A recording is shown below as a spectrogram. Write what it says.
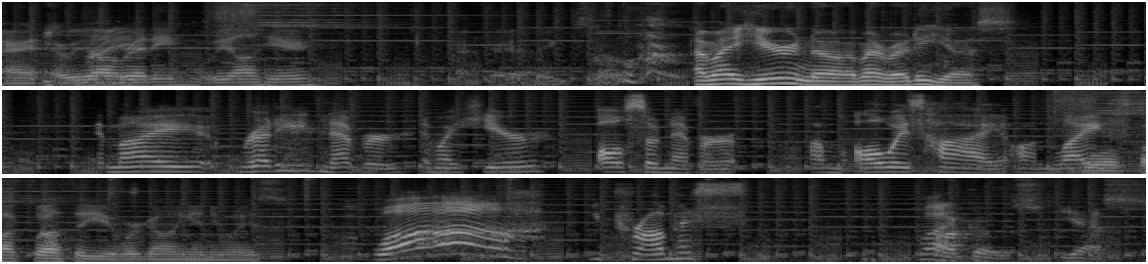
Alright, are we all ready? Are we all here? I think so. Am I here? No. Am I ready? Yes. Am I ready? Never. Am I here? Also never. I'm always high on life. Well, fuck both of you. We're going anyways. Whoa! You promise? What? Tacos, yes.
